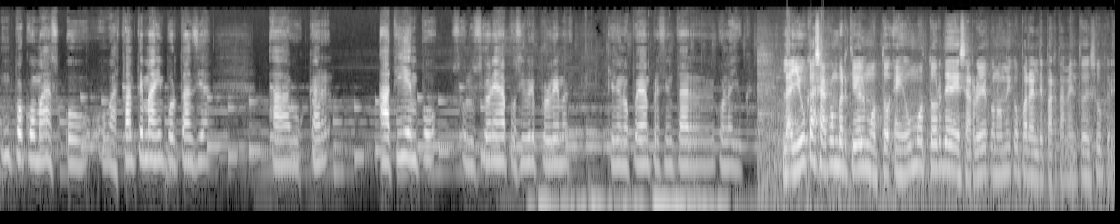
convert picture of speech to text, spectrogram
un poco más o bastante más importancia a buscar a tiempo soluciones a posibles problemas que se nos puedan presentar con la yuca. La yuca se ha convertido en un motor de desarrollo económico para el departamento de Sucre.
